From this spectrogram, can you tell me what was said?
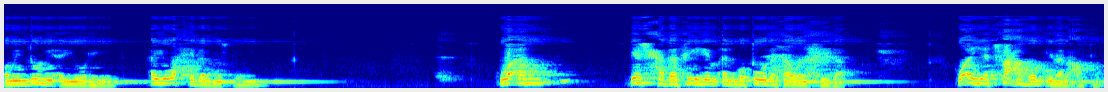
ومن دون أن يريد أن يوحد المسلمين. وأن يشحذ فيهم البطولة والفداء وأن يدفعهم إلى العطاء.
